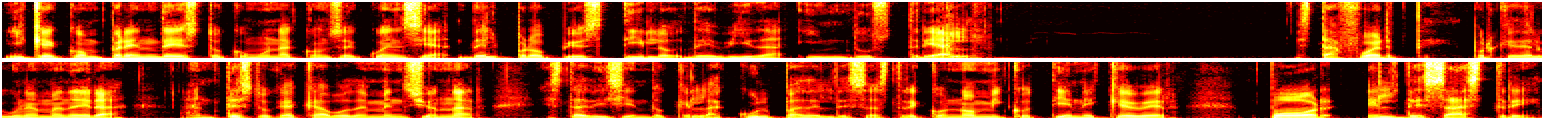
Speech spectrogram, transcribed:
y que comprende esto como una consecuencia del propio estilo de vida industrial. Está fuerte, porque de alguna manera, ante esto que acabo de mencionar, está diciendo que la culpa del desastre económico tiene que ver por el desastre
